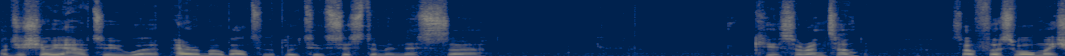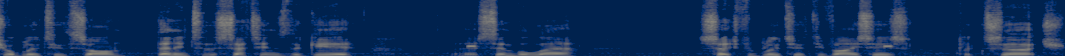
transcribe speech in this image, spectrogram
I'll just show you how to uh, pair a mobile to the Bluetooth system in this uh, Kia Sorento. So first of all, make sure Bluetooth's on, then into the settings, the gear uh, symbol there. Search for Bluetooth devices, click search.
